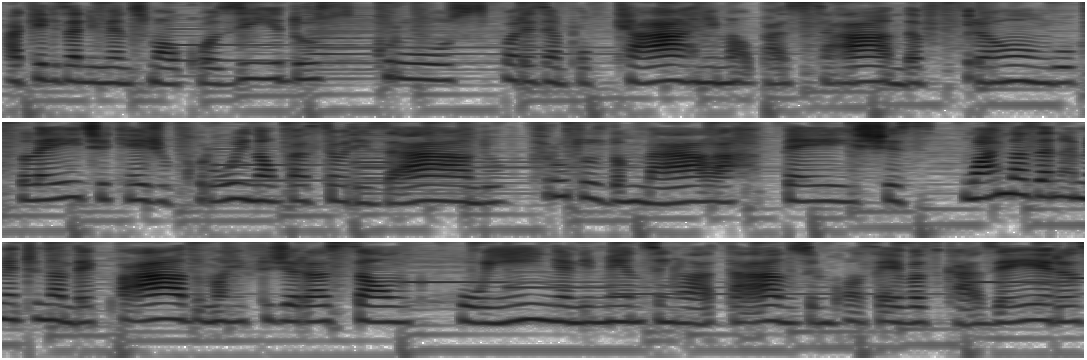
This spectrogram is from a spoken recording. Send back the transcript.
Aqueles alimentos mal cozidos, crus, por exemplo, carne mal passada, frango, leite e queijo cru e não pasteurizado, frutos do mar, peixes, um armazenamento inadequado, uma refrigeração ruim, alimentos enlatados em conservas caseiras,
